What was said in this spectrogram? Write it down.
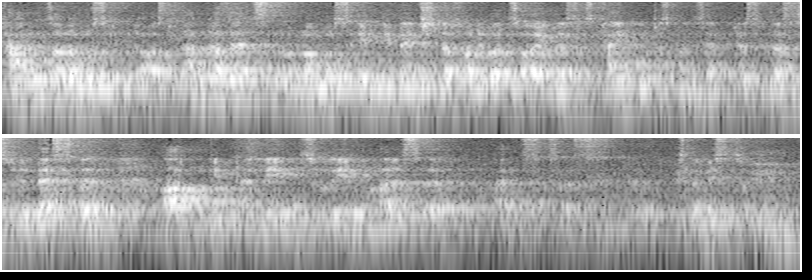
kann, sondern muss sich mit auseinandersetzen und man muss eben die Menschen davon überzeugen, dass es kein gutes Konzept ist und dass es viel bessere Arten gibt, ein Leben zu leben, als, äh, als, als Islamist zu leben.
